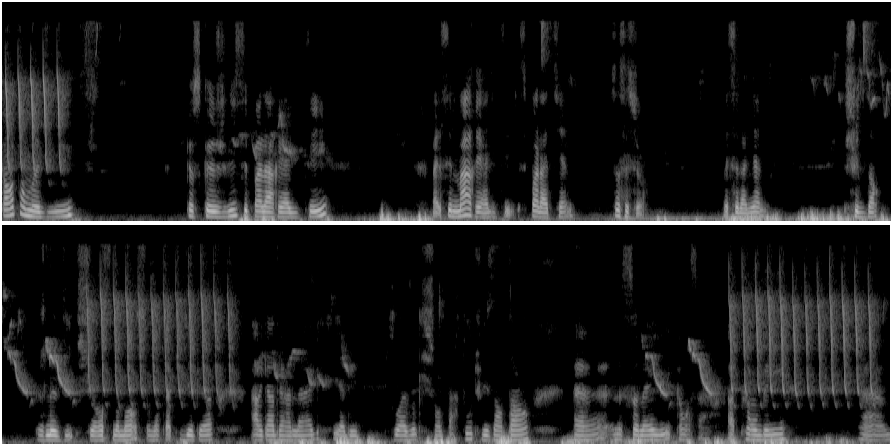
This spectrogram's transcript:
quand on me dit que ce que je vis c'est pas la réalité, ben c'est ma réalité, c'est pas la tienne. Ça c'est sûr. Mais c'est la mienne. Je suis dedans. Je le vis. Je suis en ce moment sur mon tapis de à regarder un lac. Il y a des oiseaux qui chantent partout, tu les entends. Euh, le soleil commence à, à plomber. Euh,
